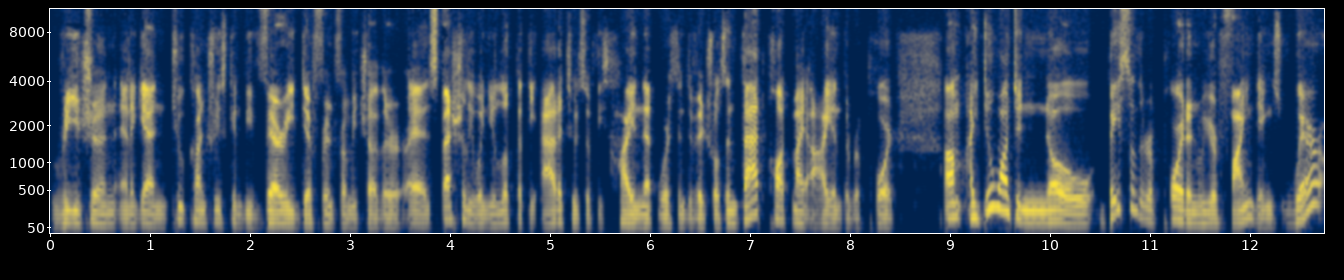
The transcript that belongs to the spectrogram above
region. And again, two countries can be very different from each other, especially when you look at the attitudes of these high net worth individuals. And that caught my eye in the report. Um, I do want to know, based on the report and your findings, where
